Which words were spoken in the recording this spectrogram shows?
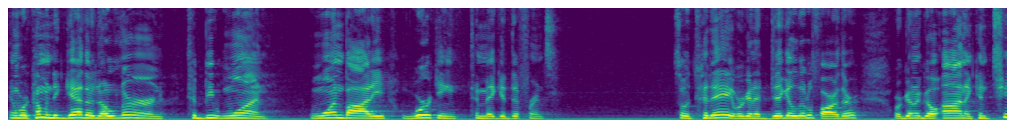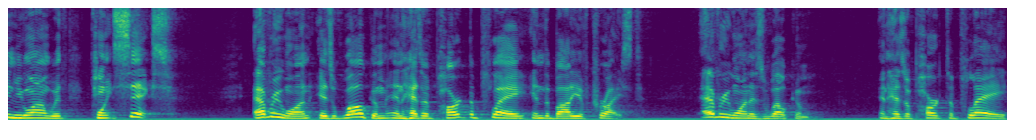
and we're coming together to learn to be one, one body working to make a difference. So today we're going to dig a little farther. We're going to go on and continue on with point six. Everyone is welcome and has a part to play in the body of Christ. Everyone is welcome and has a part to play.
